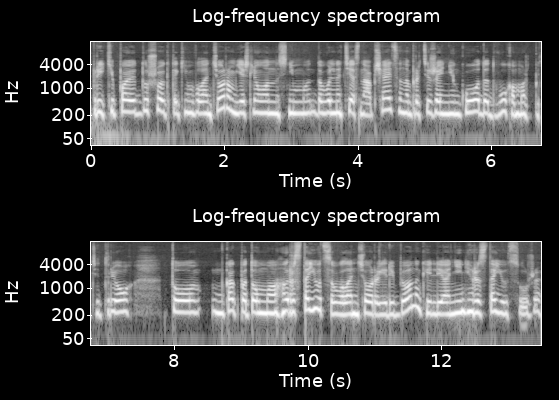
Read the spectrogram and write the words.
прикипают душой к таким волонтерам, если он с ним довольно тесно общается на протяжении года, двух, а может быть и трех, то как потом э, расстаются волонтеры и ребенок, или они не расстаются уже?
